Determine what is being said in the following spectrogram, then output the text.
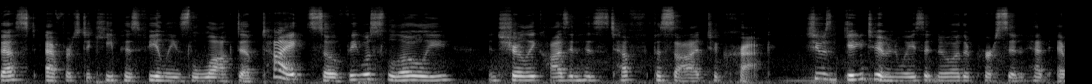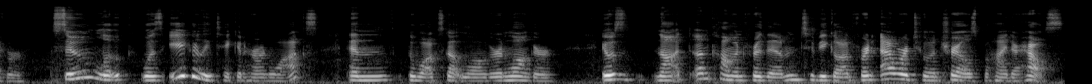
best efforts to keep his feelings locked up tight, Sophie was slowly and surely causing his tough facade to crack. She was getting to him in ways that no other person had ever. Soon, Luke was eagerly taking her on walks, and the walks got longer and longer. It was not uncommon for them to be gone for an hour or two on trails behind our house.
